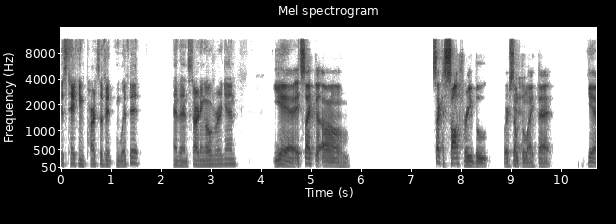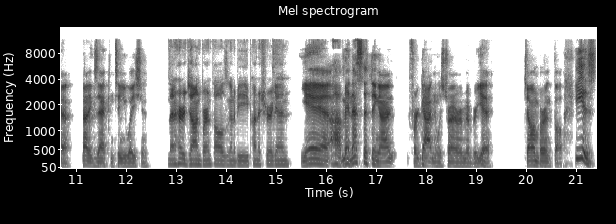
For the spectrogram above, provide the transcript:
just taking parts of it with it and then starting over again. yeah. It's like a um, it's like a soft reboot or something like that. Yeah, not exact continuation. Then I heard Jon Bernthal is going to be Punisher again. Yeah. Ah, man, that's the thing I forgotten was trying to remember. Yeah. Jon Bernthal. He is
